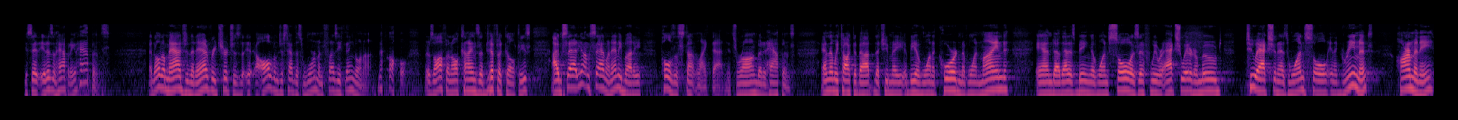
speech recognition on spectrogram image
He said, It isn't happening. It happens. I don't imagine that every church is, all of them just have this warm and fuzzy thing going on. No, there's often all kinds of difficulties. I'm sad, you know, I'm sad when anybody pulls a stunt like that. It's wrong, but it happens. And then we talked about that you may be of one accord and of one mind, and uh, that is being of one soul, as if we were actuated or moved to action as one soul in agreement, harmony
